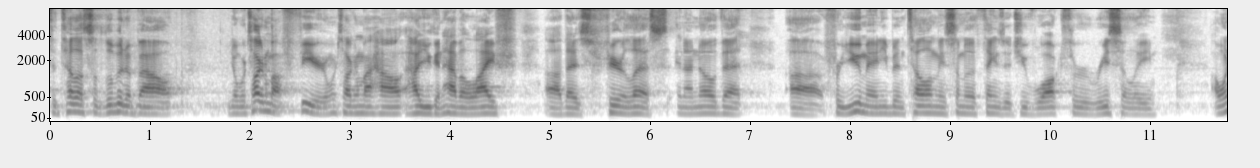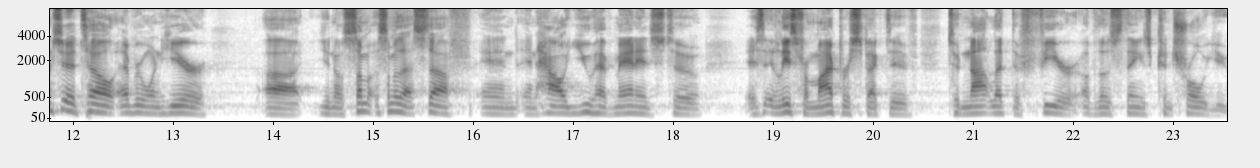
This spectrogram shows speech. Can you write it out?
to tell us a little bit about you know we're talking about fear and we're talking about how, how you can have a life uh, that is fearless and I know that uh, for you man you've been telling me some of the things that you've walked through recently. I want you to tell everyone here uh, you know some some of that stuff and and how you have managed to is, at least from my perspective, to not let the fear of those things control you.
